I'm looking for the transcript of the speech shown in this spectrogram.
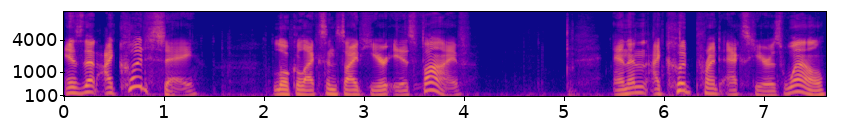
is that I could say local X inside here is 5. And then I could print X here as well,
